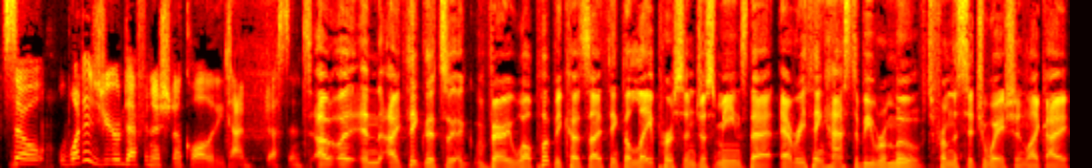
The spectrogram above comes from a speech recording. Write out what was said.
So, what is your definition of quality time, Justin? Uh, and I think that's uh, very well put because I think the layperson just means that everything has to be removed from the situation. Like I,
